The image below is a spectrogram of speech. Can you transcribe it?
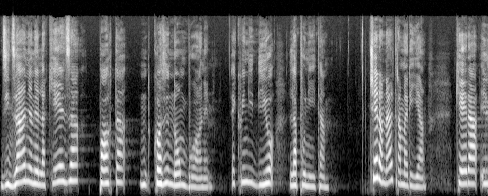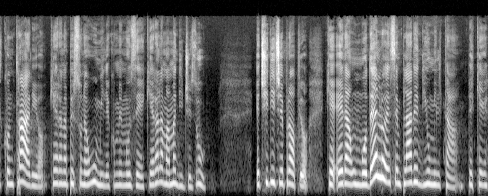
zizzania nella Chiesa, porta cose non buone. e quindi Dio l'ha punita. C'era un'altra Maria che era il contrario, che era una persona umile come Mosè, che era la mamma di Gesù. E ci dice proprio che era un modello esemplare di umiltà, perché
